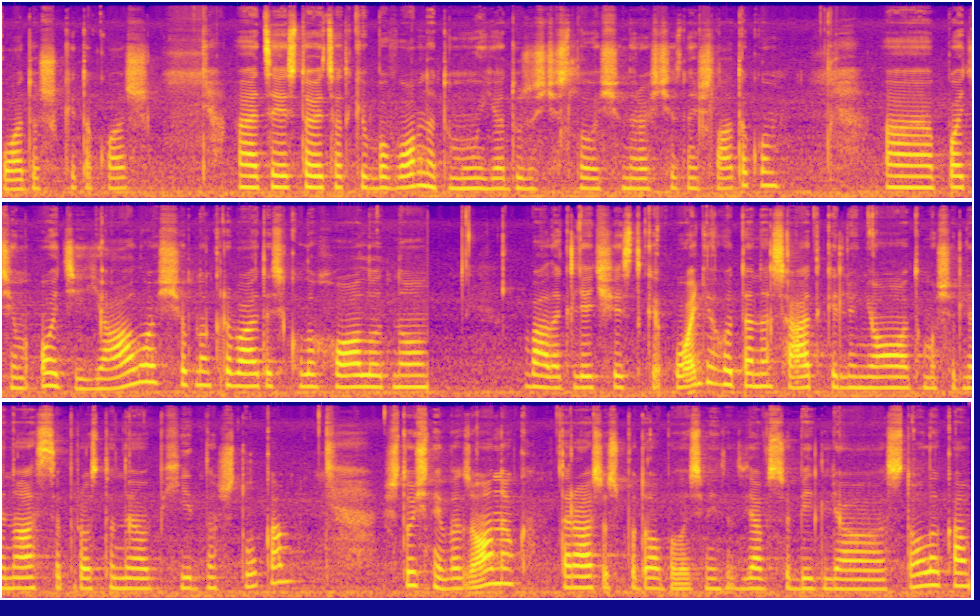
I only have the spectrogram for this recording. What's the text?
подушки також. Це є 100% бавовна, тому я дуже щаслива, що нарешті знайшла таку. Потім одіяло, щоб накриватись, коли холодно. Валик для чистки одягу та насадки для нього, тому що для нас це просто необхідна штука. Штучний вазонок. Тарасу сподобалось, він взяв собі для столика.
